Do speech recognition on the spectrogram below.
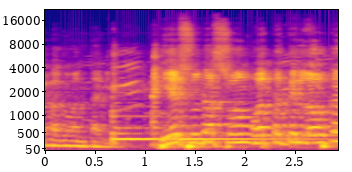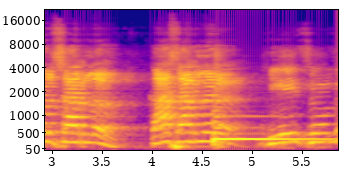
का भगवंताने? हे सुद्धा सोंग होत ते लवकर सारलं. का सारलं? हे सोंग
